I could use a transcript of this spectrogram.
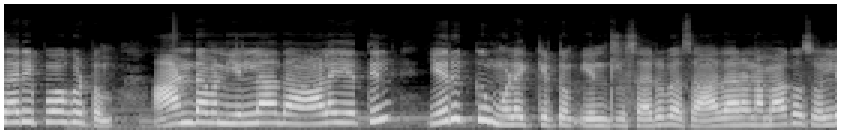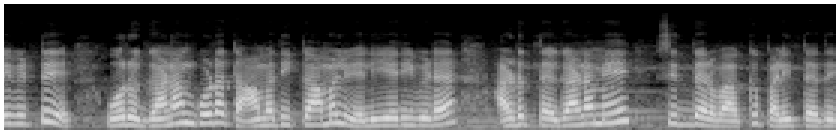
சரி போகட்டும். ஆண்டவன் இல்லாத ஆலயத்தில் எருக்கு முளைக்கட்டும் என்று சர்வ சாதாரணமாக சொல்லிவிட்டு ஒரு கணம் கூட தாமதிக்காமல் வெளியேறிவிட அடுத்த கணமே சித்தர் வாக்கு பலித்தது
